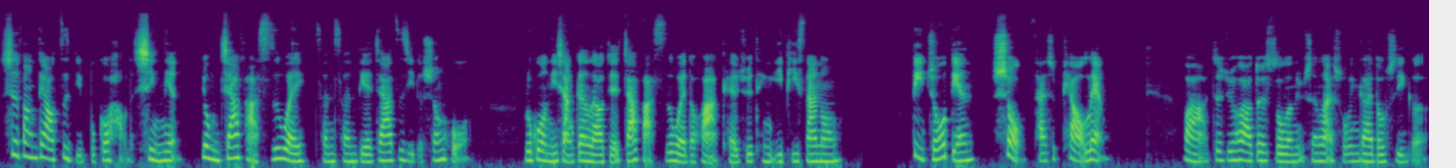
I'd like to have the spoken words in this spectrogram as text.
释放掉自己不够好的信念，用加法思维层层叠加自己的生活。如果你想更了解加法思维的话，可以去听 EP 三哦。第九点。瘦才是漂亮，哇！这句话对所有的女生来说，应该都是一个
